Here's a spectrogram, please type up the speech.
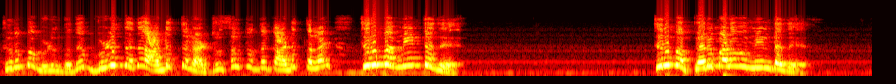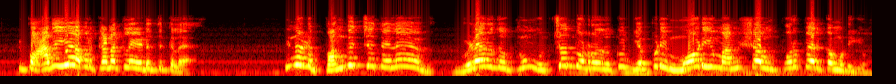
திரும்ப விழுந்தது விழுந்தது அடுத்த நாள். ரிசல்ட் வந்ததுக்கு அடுத்த நாள் திரும்ப மீண்டது. திரும்ப பெருமளவு மீண்டது. இப்ப அதையே அவர் கணக்குல எடுத்துக்கல. இன்னொன்னு பங்குச்சந்தையில விளறதுக்கும் உச்சம் தொடர்றதுக்கும் எப்படி மோடியும் அமித்ஷாவும் பொறுப்பேற்க முடியும்?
